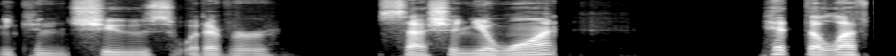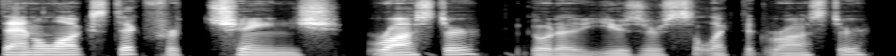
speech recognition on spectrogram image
You can choose whatever session you want. Hit the left analog stick for change roster. Go to user selected roster.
